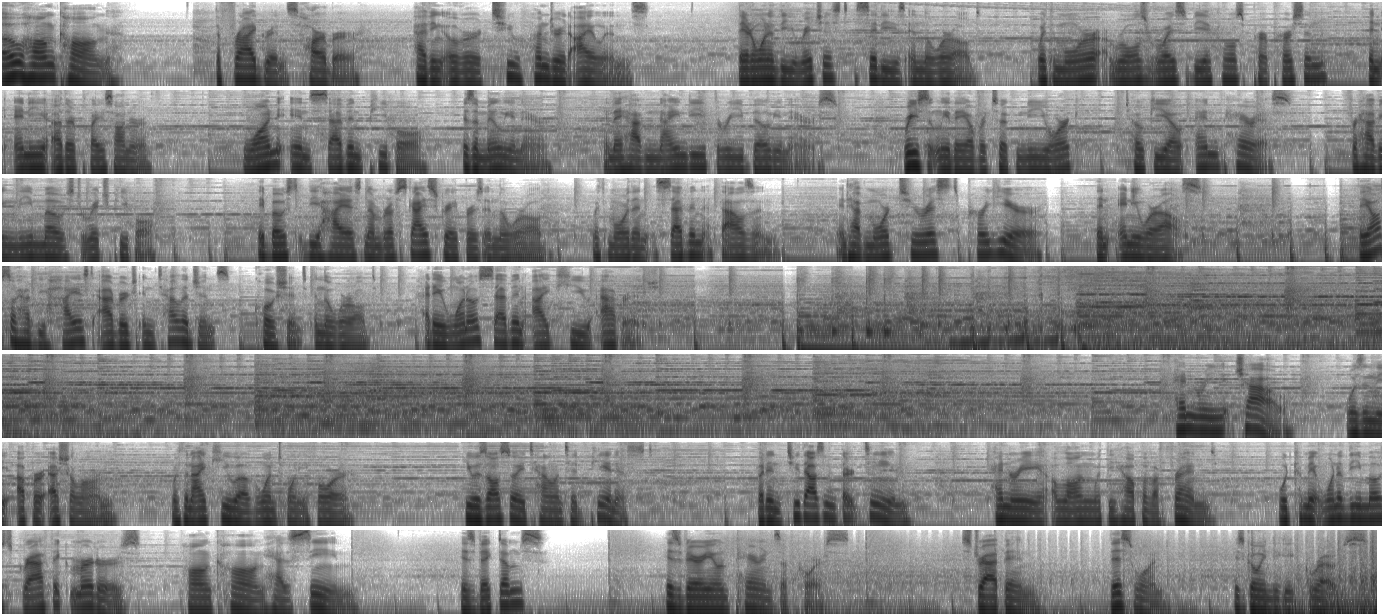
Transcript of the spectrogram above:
Oh Hong Kong, the Fragrance Harbor, having over 200 islands. They are one of the richest cities in the world, with more Rolls Royce vehicles per person than any other place on earth. One in seven people is a millionaire, and they have 93 billionaires. Recently, they overtook New York, Tokyo, and Paris for having the most rich people. They boast the highest number of skyscrapers in the world, with more than 7,000, and have more tourists per year than anywhere else. They also have the highest average intelligence quotient in the world at a 107 IQ average. Henry Chau was in the upper echelon with an IQ of 124. He was also a talented pianist. But in 2013, Henry, along with the help of a friend, would commit one of the most graphic murders Hong Kong has seen. His victims? His very own parents, of course. Strap in. This one is going to get gross.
